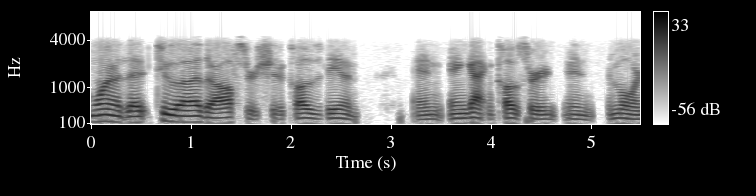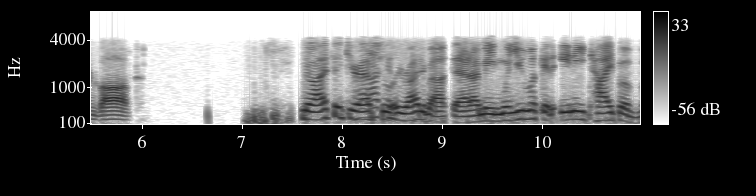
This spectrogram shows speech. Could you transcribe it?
one of the two other officers should have closed in and and gotten closer and, and more involved. No, I think you're absolutely right about that. I mean, when you look at any type of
